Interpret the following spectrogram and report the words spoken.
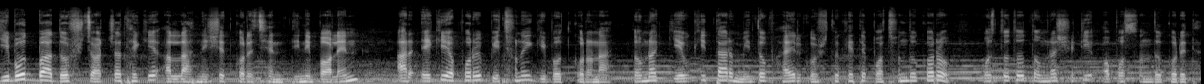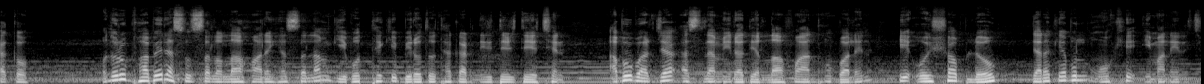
গিবত বা দোষ চর্চা থেকে আল্লাহ নিষেধ করেছেন। তিনি বলেন আর একে অপরের পিছনে গিবোধ করো না। তোমরা কেউ কি তার মৃত ভাইয়ের গোশত খেতে পছন্দ করো? বস্তুত তোমরা সেটি অপছন্দ করে থাকো। অনুরূপভাবে রাসুল সাল্লাহ আলহাসাল্লাম গিবত থেকে বিরত থাকার নির্দেশ দিয়েছেন। আবু বারজা আসলাম রাদি আল্লাহ আনহু বলেন এ ওইসব লোক, যারা কেবল মুখে ইমান এনেছ,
